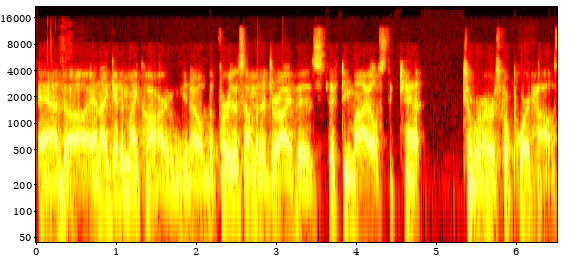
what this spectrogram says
and uh, and I get in my car. You know, the furthest I'm going to drive is 50 miles to Kent to rehearse for Porthouse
